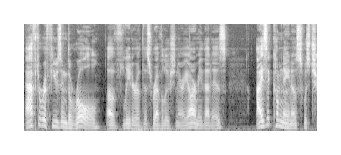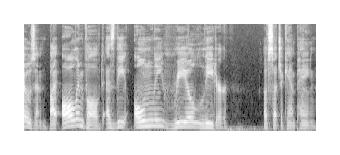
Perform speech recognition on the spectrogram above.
After refusing the role of leader of this revolutionary army, that is, Isaac Komnenos was chosen by all involved as the only real leader of such a campaign.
